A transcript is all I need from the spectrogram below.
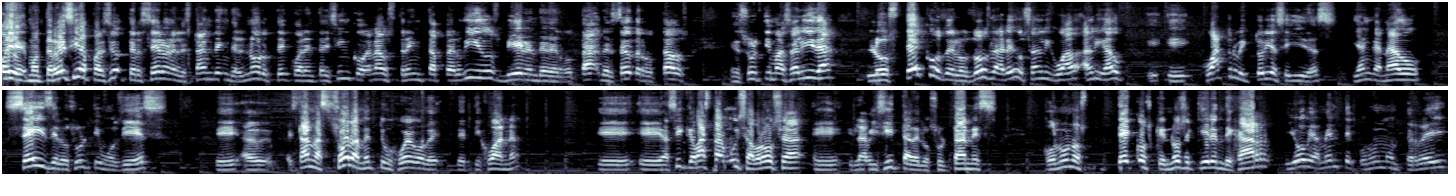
oye, Monterrey sí apareció tercero en el standing del norte, 45 ganados, 30 perdidos, vienen de, derrotar, de ser derrotados en su última salida. Los tecos de los dos Laredos han ligado, han ligado eh, eh, cuatro victorias seguidas y han ganado seis de los últimos diez. Están a solamente un juego de, Tijuana. Así que va a estar muy sabrosa la visita de los sultanes con unos tecos que no se quieren dejar y obviamente con un Monterrey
